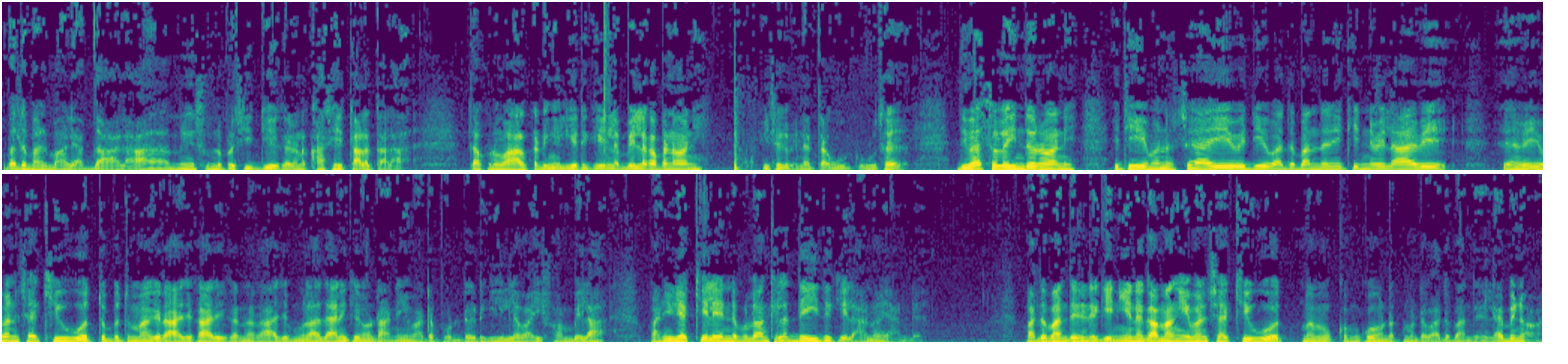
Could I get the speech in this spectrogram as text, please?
බදමල් මාලයක් දාලා මිනිසුන් ප්‍රසිද්ධිය කරන කසේ තලතල දකුණු වාල්කඩින් එළියට ගිහිල්ලා බෙල්ල කපනවනේ. ඉත නැත්තම් උස දිවස්වල ඉඳනවනේ. ඉතින් මේ මනුස්සයා ඒ විදිහේ වද බන්ධනයක ඉන්න වෙලාවේ ඒ මනුස්සයා කිව්වොත් ඔබතුමාගේ රාජකාරී කරන රාජ මුලාදානි කෙනෙකුට අනේ මට පොඩ්ඩකට ගිහිල්ලා වයිෆ් හම්බෙලා පණිවිඩයක් කියලා එන්න පුළුවන් කියලා දෙයිද කියලා අහනවා යන්න. වද බන්ධනෙට ගෙනියන ගමන් ඒ මනුස්සයා කිව්වොත් මම ඔක්කොම කොහොමවත් මට වද බන්ධනෙ ලැබෙනවා.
